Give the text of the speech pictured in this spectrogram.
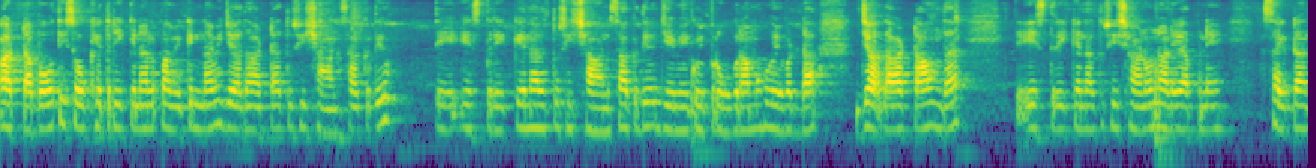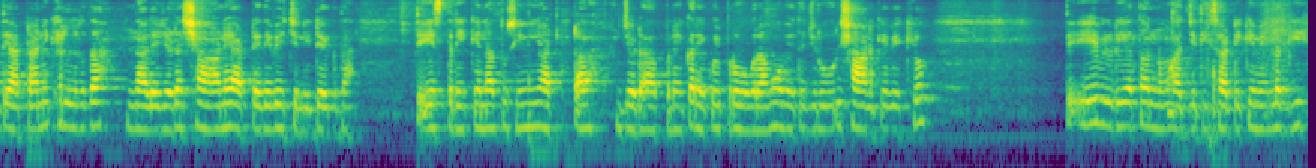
ਆਟਾ ਬਹੁਤ ਹੀ ਸੌਖੇ ਤਰੀਕੇ ਨਾਲ, ਭਾਵੇਂ ਕਿੰਨਾ ਵੀ ਜ਼ਿਆਦਾ ਆਟਾ ਤੁਸੀਂ ਛਾਣ ਸਕਦੇ ਹੋ। ਤੇ ਇਸ ਤਰੀਕੇ ਨਾਲ ਤੁਸੀਂ ਛਾਣ ਸਕਦੇ ਹੋ, ਜਿਵੇਂ ਕੋਈ ਪ੍ਰੋਗਰਾਮ ਹੋਵੇ ਵੱਡਾ, ਜ਼ਿਆਦਾ ਆਟਾ ਹੁੰਦਾ। ਤੇ ਇਸ ਤਰੀਕੇ ਨਾਲ ਤੁਸੀਂ ਛਾਣੋ, ਨਾਲੇ ਆਪਣੇ ਸਾਈਡਾਂ ਤੇ ਆਟਾ ਨਹੀਂ ਖਿਲਰਦਾ, ਨਾਲੇ ਜਿਹੜਾ ਛਾਣ ਹੈ ਆਟੇ ਦੇ ਵਿੱਚ ਨਹੀਂ ਡਿੱਗਦਾ। ਤੇ ਇਸ ਤਰੀਕੇ ਨਾਲ ਤੁਸੀਂ ਵੀ ਆਟਾ ਜਿਹੜਾ ਆਪਣੇ ਘਰੇ ਕੋਈ ਪ੍ਰੋਗਰਾਮ ਹੋਵੇ ਤਾਂ ਜ਼ਰੂਰ ਛਾਣ ਕੇ ਵੇਖਿਓ। ਤੇ ਇਹ ਵੀਡੀਓ ਤੁਹਾਨੂੰ ਅੱਜ ਦੀ ਸਾਡੀ ਕਿਵੇਂ ਲੱਗੀ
